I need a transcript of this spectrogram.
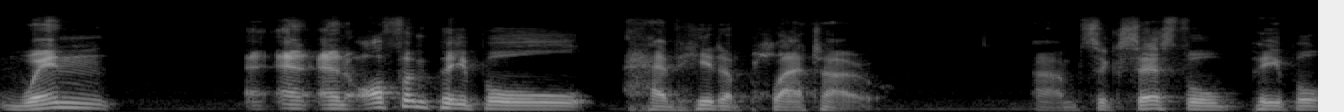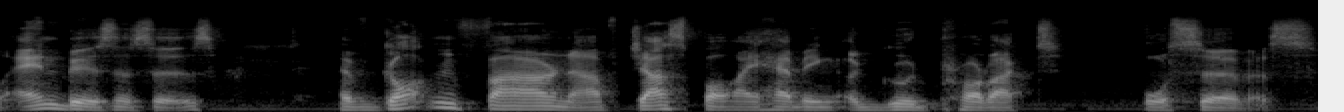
When and, and often people have hit a plateau. Um, successful people and businesses have gotten far enough just by having a good product or service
